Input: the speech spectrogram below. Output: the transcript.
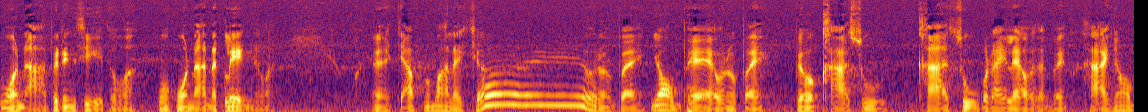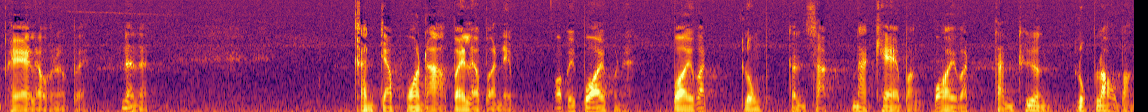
หัวหนาเป็นทั้งสี่ตัวหัวหัวหนานักเล่งเนี่ยวะเออจับมาอะไรเชยเราไป ย่อมแพ้เราไปแปลว่าขาสู้ขาสู้อะไรแล้วเราไป ขาย่อมแพ้แล้วเราไป นั่นน่ะขั้นจับหัวหนาไปแล้วปะเนี่ยเอาไปปล่อยพนะปล่อยวัดหลวงทันซักหน้าแค่บังปล่อยวัดทันเทื่องลุกเล่าบัง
